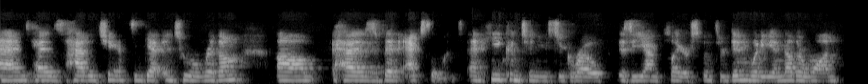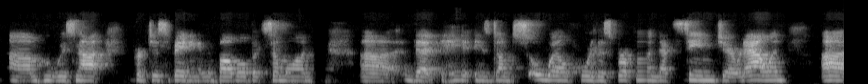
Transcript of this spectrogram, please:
and has had a chance to get into a rhythm, um, has been excellent. And he continues to grow as a young player. Spencer Dinwiddie, another one um, who was not participating in the bubble, but someone uh, that has done so well for this Brooklyn Nets team, Jarrett Allen. Uh,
